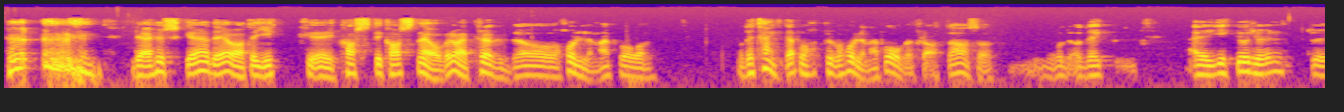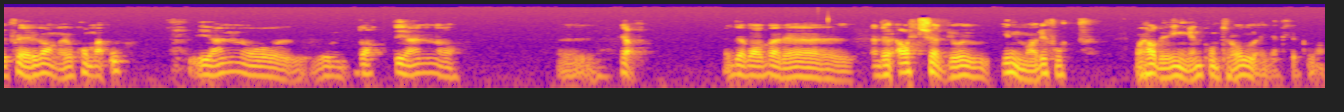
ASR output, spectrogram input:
Det jeg husker, det var at jeg gikk kast i kast nedover, og jeg prøvde å holde meg på og det tenkte jeg på, å prøve å holde meg på overflata. Altså. Og, det, jeg gikk jo rundt flere ganger og kom meg opp igjen og, og datt igjen. Og, uh, ja. Det var bare det, Alt skjedde jo innmari fort. Og jeg hadde ingen kontroll egentlig på det.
